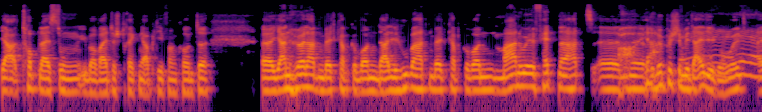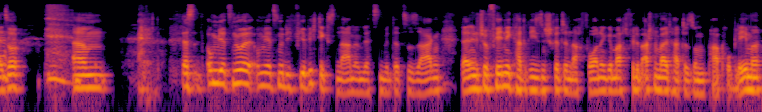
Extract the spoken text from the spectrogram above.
ja, Topleistungen über weite Strecken abliefern konnte. Äh, Jan Hörl hat einen Weltcup gewonnen, Daniel Huber hat einen Weltcup gewonnen, Manuel Fettner hat äh, oh, eine ja. olympische Medaille geholt. Also, ähm, das, um, jetzt nur, um jetzt nur die vier wichtigsten Namen im letzten Winter zu sagen, Daniel Schofenik hat Riesenschritte nach vorne gemacht, Philipp Aschenwald hatte so ein paar Probleme,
